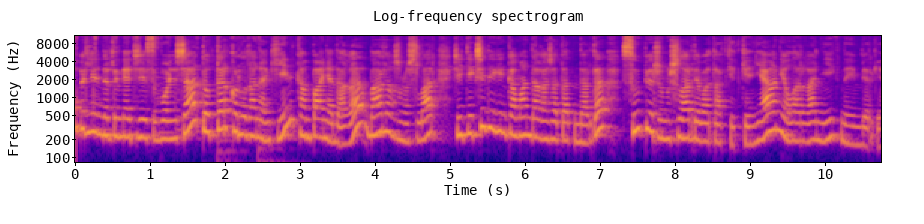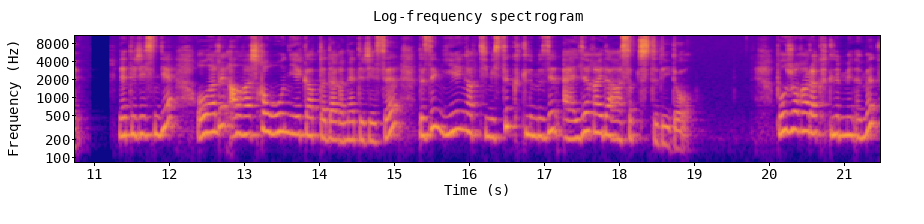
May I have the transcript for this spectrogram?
Оберлендердің нәтижесі бойынша топтар құрылғаннан кейін компаниядағы барлық жұмысшылар жетекші деген командаға жататындарды супер жұмысшылар деп атап кеткен яғни оларға никнейм берген. Нәтижесінде олардың алғашқы 12 аптадағы нәтижесі біздің ең оптимистік күтілімімізден әлдеқайда асып түсті дейді ол. Бұл жоғары күтілім мен үміт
